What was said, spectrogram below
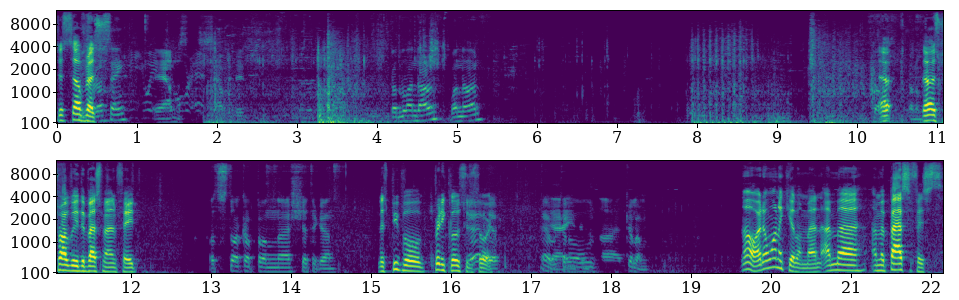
Just self He's res. Yeah, I'm just self, dude. Got one down, one down. Uh, him, got him. that was probably the best man, Fade. Let's stock up on uh, shit again. There's people pretty close to the Yeah, store. yeah. Yeah, we Yeah, can all inside. kill him. No, I don't want to kill him, man. I'm a, I'm a pacifist.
